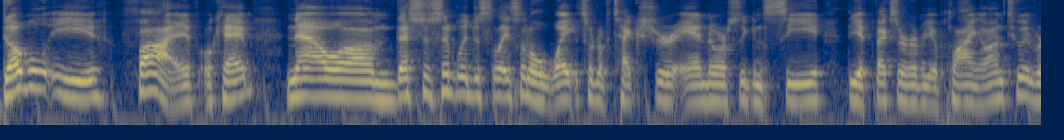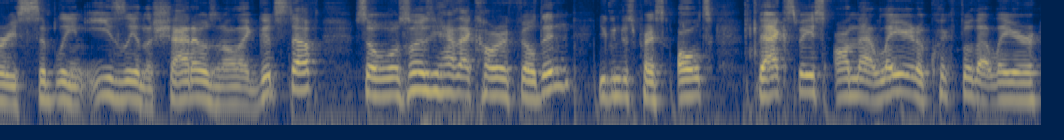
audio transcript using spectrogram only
double E 5, okay? Now, um, that's just simply just a nice little white sort of texture and or so you can see the effects are going to be applying onto it very simply and easily in the shadows and all that good stuff. So as long as you have that color filled in, you can just press Alt Backspace on that layer. It'll quick fill that layer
